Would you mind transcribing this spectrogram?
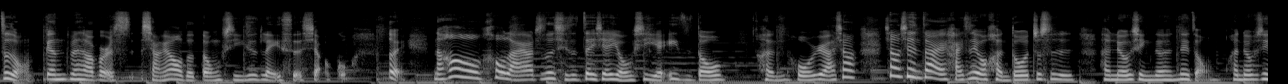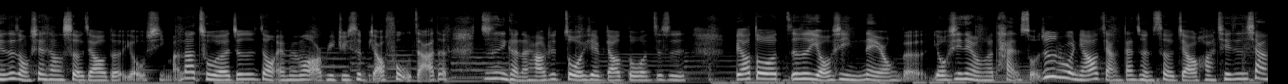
这种跟 Metaverse 想要的东西是类似的效果。对，然后后来啊，就是其实这些游戏也一直都。很活跃啊，像像现在还是有很多就是很流行的那种很流行的这种线上社交的游戏嘛。那除了就是这种 MMORPG 是比较复杂的，就是你可能还要去做一些比较多就是比较多就是游戏内容的游戏内容的探索。就是如果你要讲单纯社交的话，其实像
